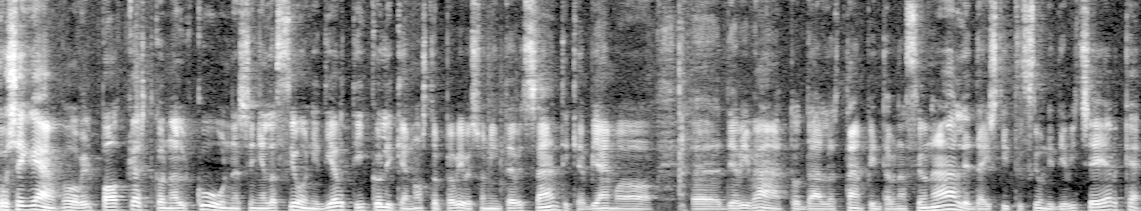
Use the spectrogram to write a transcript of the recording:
Proseguiamo ora il podcast con alcune segnalazioni di articoli che a nostro parere sono interessanti, che abbiamo eh, derivato dalla stampa internazionale, da istituzioni di ricerca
